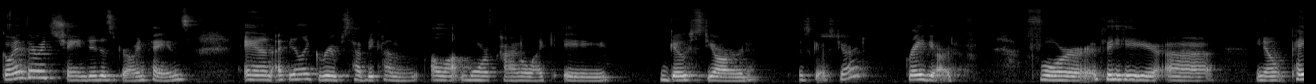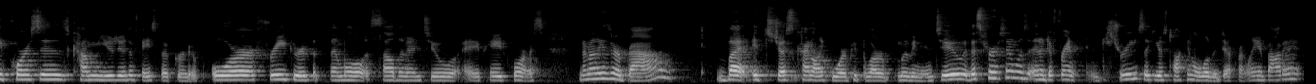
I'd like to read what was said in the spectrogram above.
going through its changes, its growing pains, and I feel like groups have become a lot more of kind of like a ghost yard. Is ghost yard graveyard for the uh, you know paid courses come usually the Facebook group or free group that then will sell them into a paid course. None of these are bad but it's just kind of like where people are moving into. This person was in a different industry, so he was talking a little bit differently about it.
